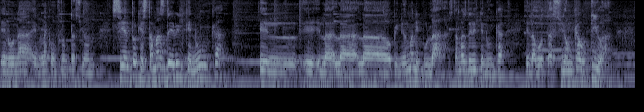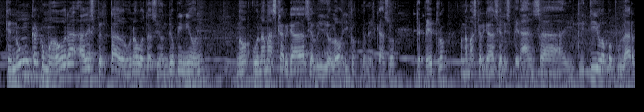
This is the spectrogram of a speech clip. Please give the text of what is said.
en una, en una confrontación. Siento que está más débil que nunca eh, la, opinión manipulada, está más débil que nunca la votación cautiva, que nunca como ahora ha despertado una votación de opinión, ¿no? una más cargada hacia lo ideológico, como en el caso de Petro, una más cargada hacia la esperanza intuitiva, popular,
